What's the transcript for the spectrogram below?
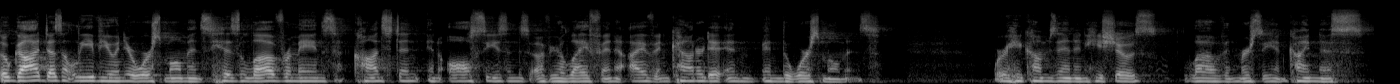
So God doesn't leave you in your worst moments. His love remains constant in all seasons of your life, and I've encountered it in, in the worst moments where he comes in and he shows love and mercy and kindness.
